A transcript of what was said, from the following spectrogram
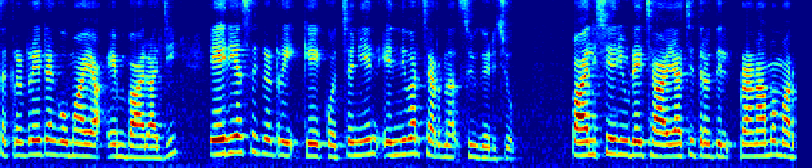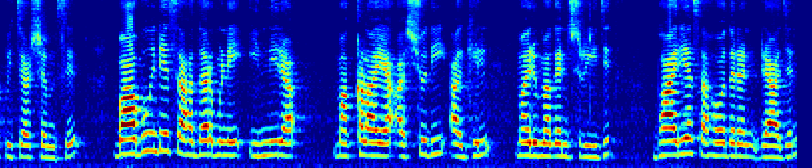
സെക്രട്ടേറിയറ്റ് അംഗവുമായ M Balaji area secretary K Kochaniyan എന്നിവർ ചേർന്ന് സ്വീകരിച്ചു. പാലിശ്ശേരിയുടെ ഛായാചിത്രത്തിൽ പ്രണാമം അർപ്പിച്ച ഷംസ് ബാബുവിന്റെ സഹധർമ്മിണി ഇന്ദിര മക്കളായ അശ്വതി അഖിൽ മരുമകൻ ശ്രീജിത്ത് ഭാര്യ സഹോദരൻ രാജൻ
